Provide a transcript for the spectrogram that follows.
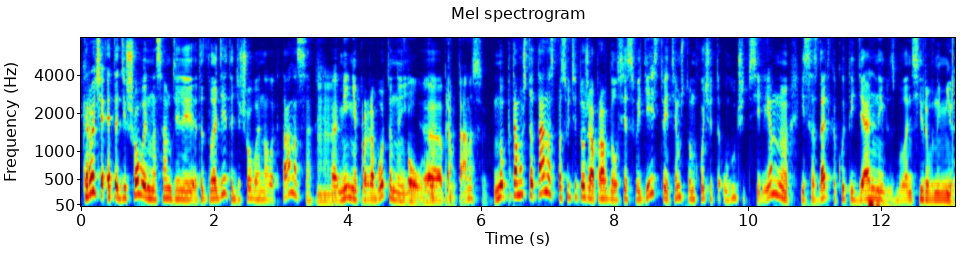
Короче, это дешевый, на самом деле, этот злодей, это дешевый аналог Таноса, э, менее проработанный. О, э, прям Таносы? Ну, потому что Танос, по сути, тоже оправдывал все свои действия тем, что он хочет улучшить вселенную и создать какой-то идеальный сбалансированный мир.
